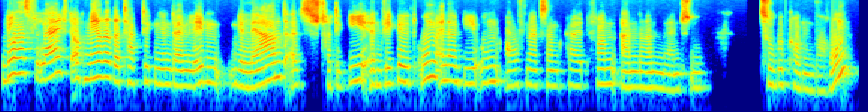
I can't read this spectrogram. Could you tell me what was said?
du hast vielleicht auch mehrere Taktiken in deinem Leben gelernt, als Strategie entwickelt, um Energie, um Aufmerksamkeit von anderen Menschen zu bekommen. Warum?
